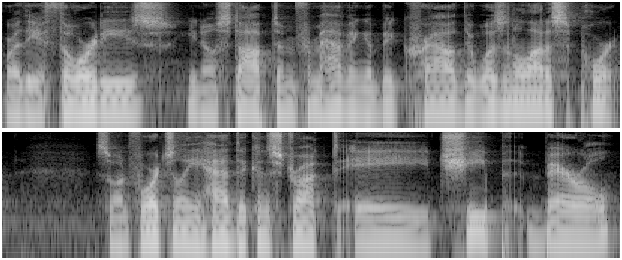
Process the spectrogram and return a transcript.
or the authorities, you know, stopped him from having a big crowd. There wasn't a lot of support. So unfortunately, he had to construct a cheap barrel.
